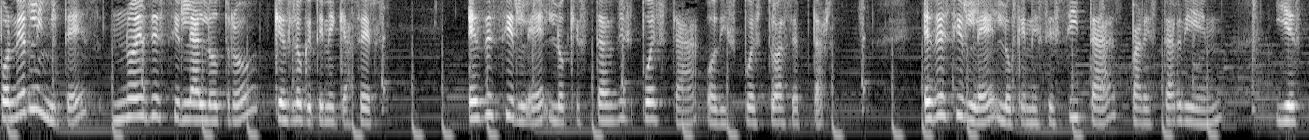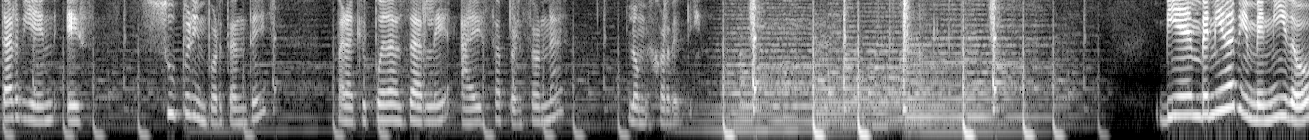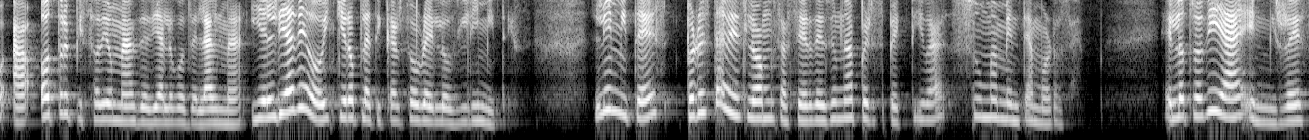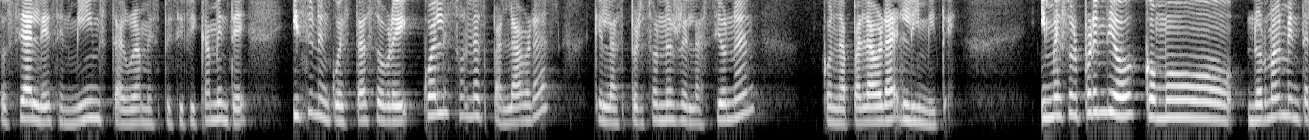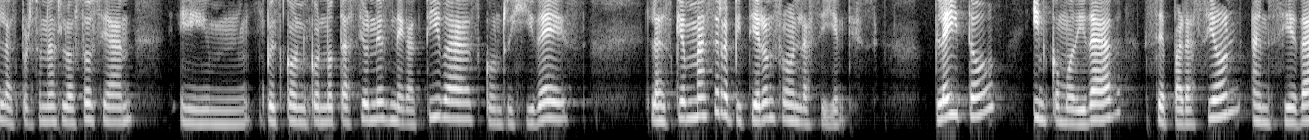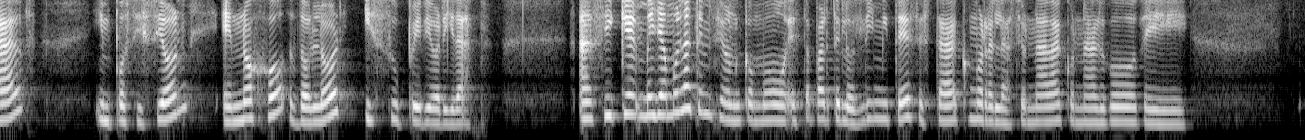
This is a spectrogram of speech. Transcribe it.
Poner límites no es decirle al otro qué es lo que tiene que hacer, es decirle lo que estás dispuesta o dispuesto a aceptar. Es decirle lo que necesitas para estar bien y estar bien es súper importante para que puedas darle a esa persona lo mejor de ti. Bienvenida, bienvenido a otro episodio más de Diálogos del Alma y el día de hoy quiero platicar sobre los límites. Límites, pero esta vez lo vamos a hacer desde una perspectiva sumamente amorosa. El otro día en mis redes sociales, en mi Instagram específicamente, hice una encuesta sobre cuáles son las palabras que las personas relacionan con la palabra límite. Y me sorprendió cómo normalmente las personas lo asocian Em, pues con connotaciones negativas, con rigidez. Las que más se repitieron fueron las siguientes. Pleito, incomodidad, separación, ansiedad, imposición, enojo, dolor y superioridad. Así que me llamó la atención cómo esta parte de los límites está como relacionada con algo de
